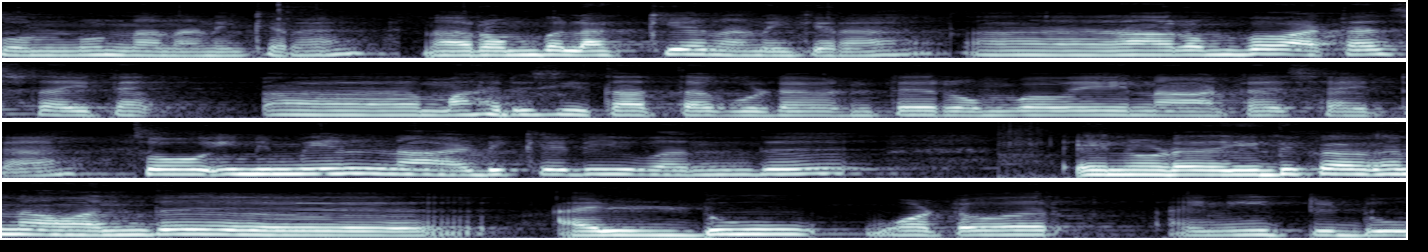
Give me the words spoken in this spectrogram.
சொல்லணும்னு நான் நினைக்கிறேன். நான் ரொம்ப லக்கியாக நினைக்கிறேன். நான் ரொம்ப அட்டாச் ஆகிட்டேன் மகரிஷி தாத்தா கூட வந்துட்டு ரொம்பவே நான் அட்டாச் ஆகிட்டேன் ஸோ இனிமேல் நான் அடிக்கடி வந்து என்னோட இதுக்காக நான் வந்து I do whatever I need to do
